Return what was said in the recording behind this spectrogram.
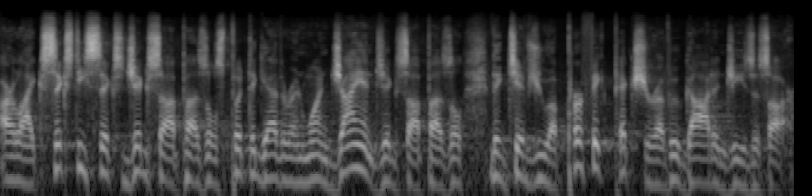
are like 66 jigsaw puzzles put together in one giant jigsaw puzzle that gives you a perfect picture of who God and Jesus are.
